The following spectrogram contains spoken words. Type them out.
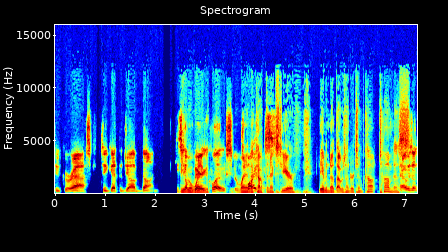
Tuukka to get the job done. He's come very the- close. even winning the cup the next year, even though that was under Tim Thomas. That was uh,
